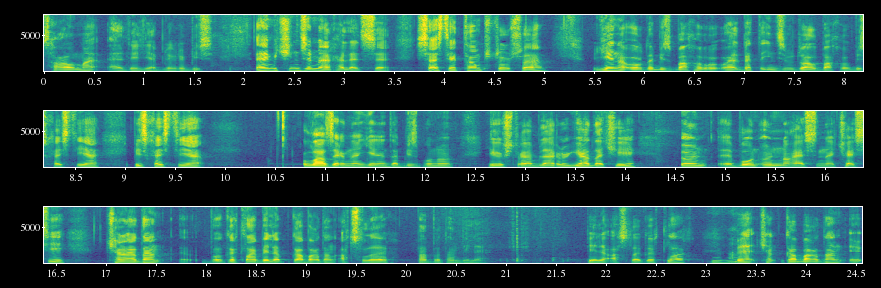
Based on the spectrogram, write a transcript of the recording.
sağalma əldə edə bilirik biz. Əm ikinci mərhələdirsə, səs tel tam tutursa, yenə orada biz baxırıq, o əlbəttə individual baxırıq biz xəstəyə. Biz xəstəyə lazerlə yenə də biz bunu yığışdıra bilərik ya da ki, ön e, boyun ön nahiyəsindən kəsik, kənardan e, bu qırtlaq belə qabaqdan açılır, buradan belə belə açılır qırtlaq və qabaqdan e,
